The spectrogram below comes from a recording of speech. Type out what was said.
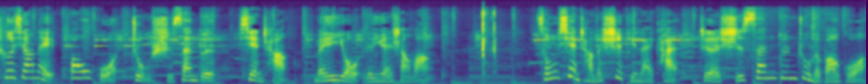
车厢内包裹重十三吨，现场没有人员伤亡。从现场的视频来看，这十三吨重的包裹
